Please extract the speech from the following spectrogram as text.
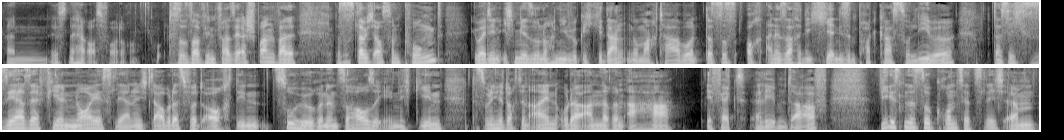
ein, ist eine Herausforderung. Das ist auf jeden Fall sehr spannend, weil das ist, glaube ich, auch so ein Punkt, über den ich mir so noch nie wirklich Gedanken gemacht habe. Und das ist auch eine Sache, die ich hier in diesem Podcast so liebe, dass ich sehr, sehr viel Neues lerne. Und ich glaube, das wird auch den Zuhörenden zu Hause ähnlich gehen, dass man hier doch den einen oder anderen Aha-Effekt erleben darf. Wie ist denn das so grundsätzlich? Ähm,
